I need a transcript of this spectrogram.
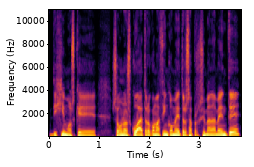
dijimos que son unos 4,5 metros aproximadamente,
